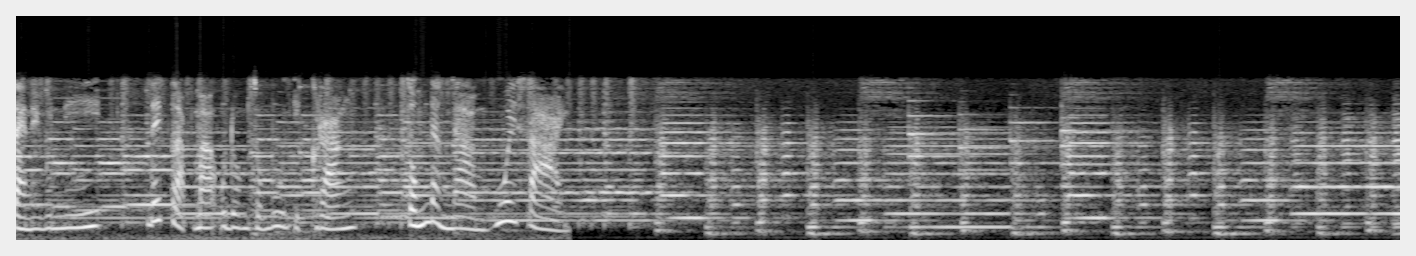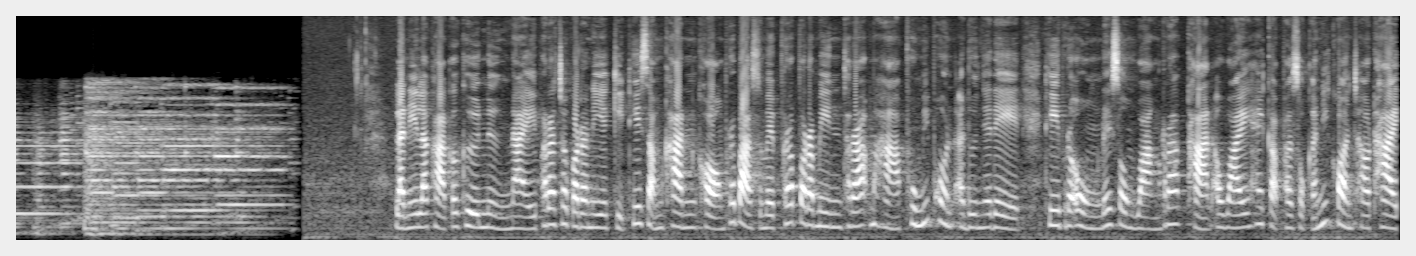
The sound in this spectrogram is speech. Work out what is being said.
แต่ในวันนี้ได้กลับมาอุดมสมบูรณ์อีกครั้ง สมดังน และนี่แหละค่ะก็คือหนึ่งในพระราชกรณียกิจที่สำคัญของพระบาทสมเด็จพระปรมินทรมหาภูมิพลอดุลยเดชที่พระองค์ได้ทรงวางรากฐานเอาไว้ให้กับประสบกนิกรชาวไทย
